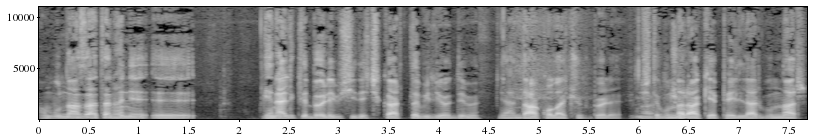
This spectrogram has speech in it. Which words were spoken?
Ama bundan zaten hani e, genellikle böyle bir şey de çıkartılabiliyor değil mi? Yani daha kolay çünkü böyle. İşte Evet, bunlar çok. AKP'liler, bunlar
